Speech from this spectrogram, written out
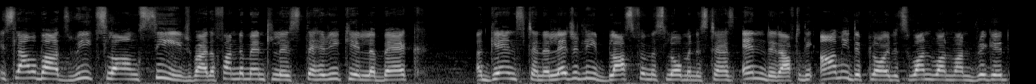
Islamabad's weeks-long siege by the fundamentalist Tehreek-e-Labbaik against an allegedly blasphemous law minister has ended after the army deployed its 111 brigade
